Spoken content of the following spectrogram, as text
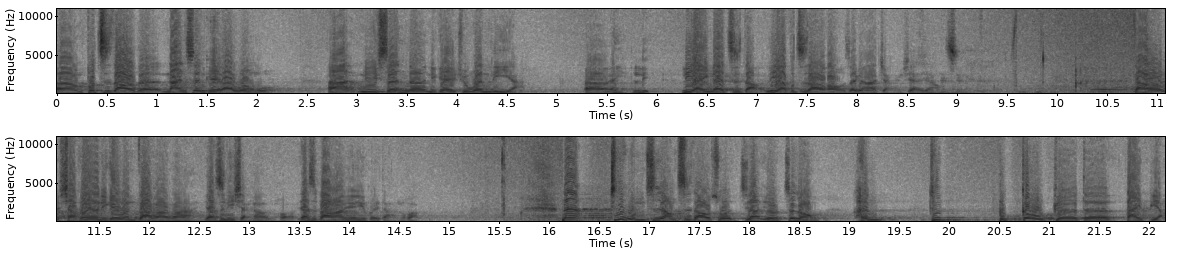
嗯，不知道的男生可以来问我，啊，女生呢，你可以去问莉亚。呃，哎，莉莉亚应该知道，莉亚不知道的话，我再跟她讲一下这样子。然后小朋友，你可以问爸爸妈妈，要是你想要的话，要是爸妈愿意回答的话。那其实我们事实上知道说，只要有这种很就不够格的代表，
